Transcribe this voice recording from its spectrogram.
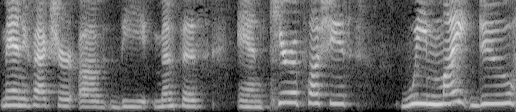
manufacture of the Memphis and Kira plushies. We might do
